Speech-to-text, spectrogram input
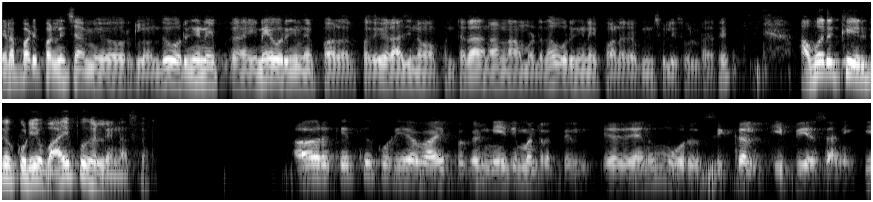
எடப்பாடி பழனிசாமி அவர்கள் வந்து ஒருங்கிணைப்பு இணை ஒருங்கிணைப்பாளர் பதவியை ராஜினாமா பண்ணிட்டாரு. அதனால நான் மட்டும் தான் ஒருங்கிணைப்பாளர் அப்படின்னு சொல்லி சொல்றாரு. அவருக்கு இருக்கக்கூடிய வாய்ப்புகள் என்ன சார்? அவருக்கு இருக்கக்கூடிய வாய்ப்புகள் நீதிமன்றத்தில் ஏதேனும் ஒரு சிக்கல் இபிஎஸ் அணிக்கு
